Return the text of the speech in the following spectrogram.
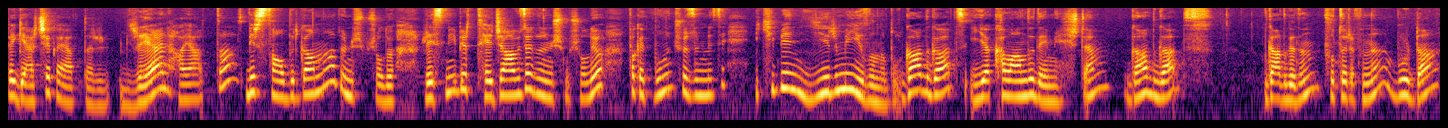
ve gerçek hayatta, reel hayatta bir saldırganlığa dönüşmüş oluyor. Resmi bir tecavüze dönüşmüş oluyor. Fakat bunun çözülmesi 2020 yılını buluyor. Gadgad yakalandı demiştim. Gadgad, Gadgad'ın fotoğrafını burada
